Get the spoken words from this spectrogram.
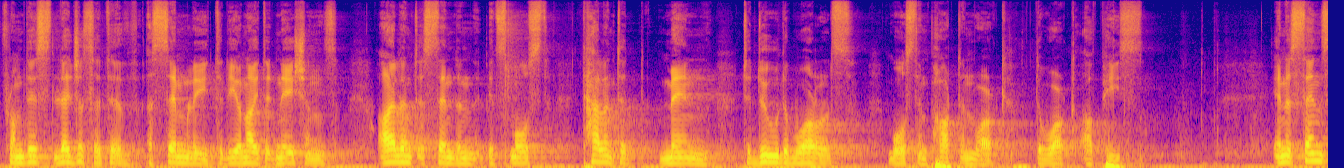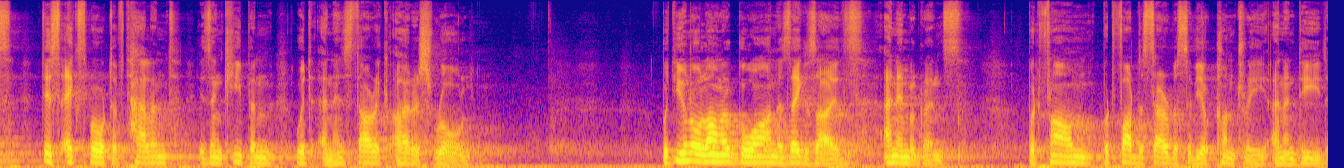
from this legislative assembly to the United Nations, Ireland is sending its most talented men to do the world's most important work, the work of peace. In a sense, this export of talent is in keeping with an historic Irish role. But you no longer go on as exiles and immigrants, but, from, but for the service of your country and indeed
